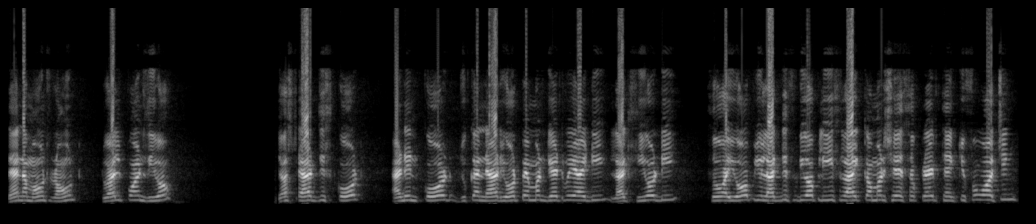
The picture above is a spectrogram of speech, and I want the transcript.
then amount round 12.0 just add this code and in code you can add your payment gateway id like cod so i hope you like this video. Please like comment share subscribe. Thank you for watching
